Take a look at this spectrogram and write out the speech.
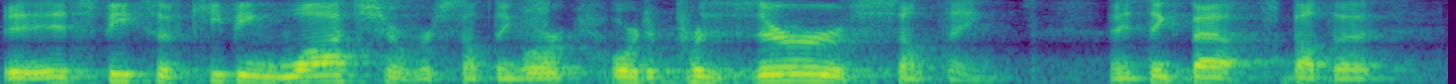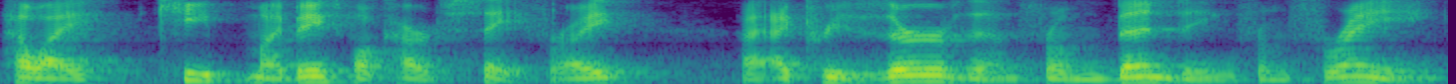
It speaks of keeping watch over something or, or to preserve something. And think about, about the, how I keep my baseball cards safe, right? I, I preserve them from bending, from fraying.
